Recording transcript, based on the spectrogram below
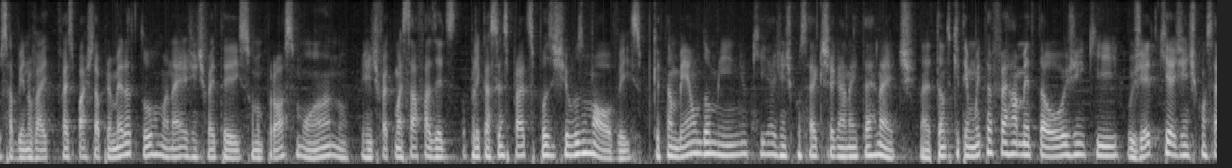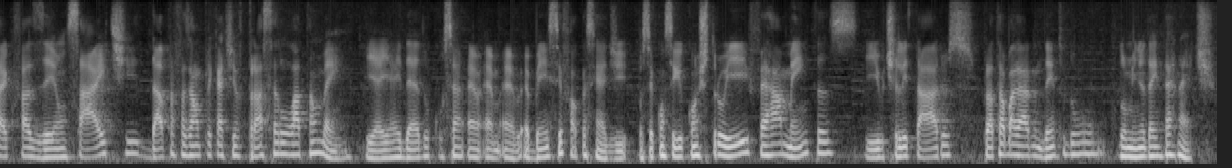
o Sabino vai, faz parte da primeira turma, né? A gente vai ter isso no próximo ano. A gente vai começar a fazer aplicações para dispositivos móveis, porque também é um domínio que a gente consegue chegar na internet. Né? Tanto que tem muita ferramenta hoje em que o jeito que a gente consegue fazer um site, dá para fazer um aplicativo para celular também. E aí a ideia do curso é, é, é, é, bem esse foco, assim, é de você conseguir construir ferramentas e utilitários para trabalhar dentro do domínio da internet.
